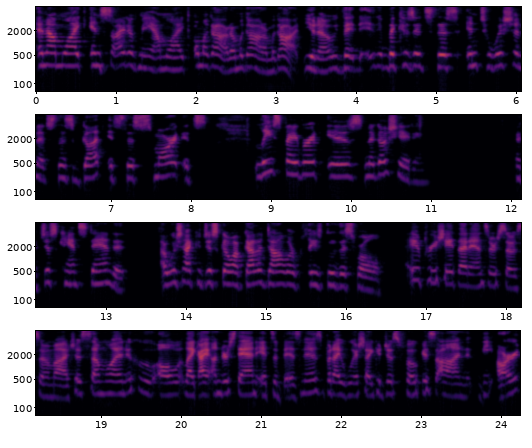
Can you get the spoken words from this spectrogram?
And I'm like inside of me, I'm like, oh my god, oh my god, oh my god, you know, that eh, because it's this intuition, it's this gut, it's this smart. It's least favorite is negotiating. I just can't stand it. I wish I could just go. I've got a dollar. Please do this role. I appreciate that answer so so much. As someone who oh like I understand it's a business, but I wish I could just focus on the art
